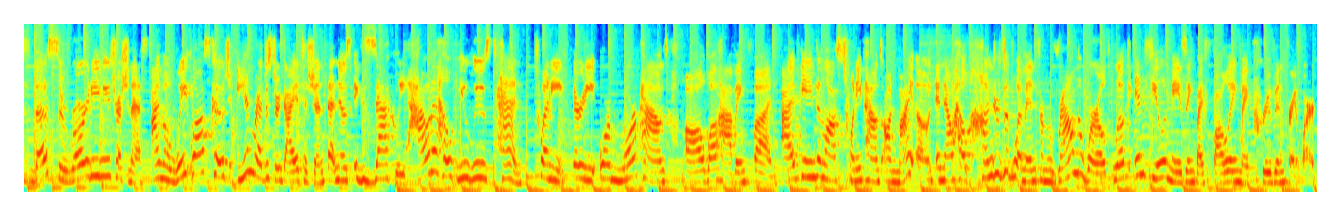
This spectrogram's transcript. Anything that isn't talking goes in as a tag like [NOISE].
as the Sorority Nutritionist. I'm a weight loss coach and registered dietitian that knows exactly how to help you lose 10, 20, 30, or more pounds, all while having fun. I've gained and lost 20 pounds on my own and now help hundreds of women from around the world look and feel amazing by following my proven framework.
